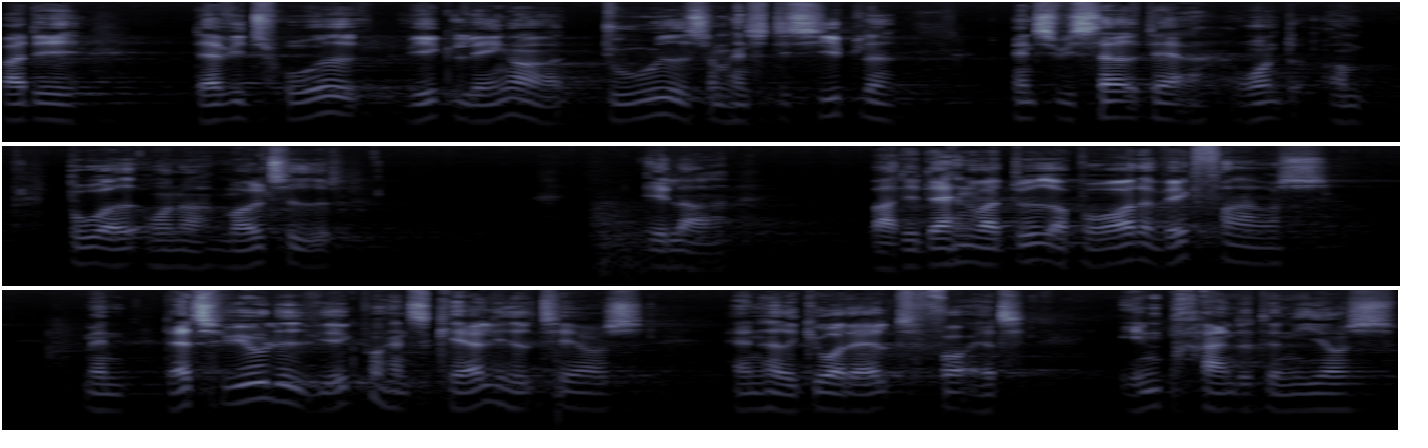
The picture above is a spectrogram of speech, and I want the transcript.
Var det da vi troede, vi ikke længere duede som hans disciple, mens vi sad der rundt om bordet under måltidet? Eller var det, da han var død og borte væk fra os? Men der tvivlede vi ikke på hans kærlighed til os. Han havde gjort alt for at indprænte den i os.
